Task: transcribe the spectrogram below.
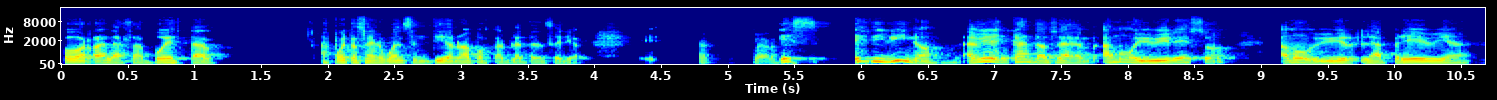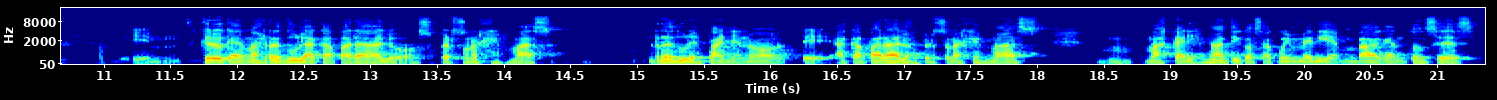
porras, las apuestas, apuestas en el buen sentido, no apostar plata en serio. Claro. Es, es divino, a mí me encanta, o sea, amo vivir eso, amo vivir la previa. eh, creo que además Red Bull acapara a los personajes más, Red Bull España, ¿no? Eh, acapara a los personajes más, más carismáticos, a Queen Mary en vaca, entonces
